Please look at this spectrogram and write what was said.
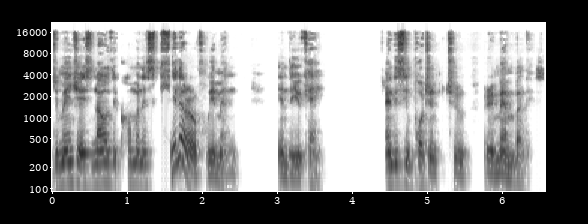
dementia is now the commonest killer of women in the UK. And it's important to remember this.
